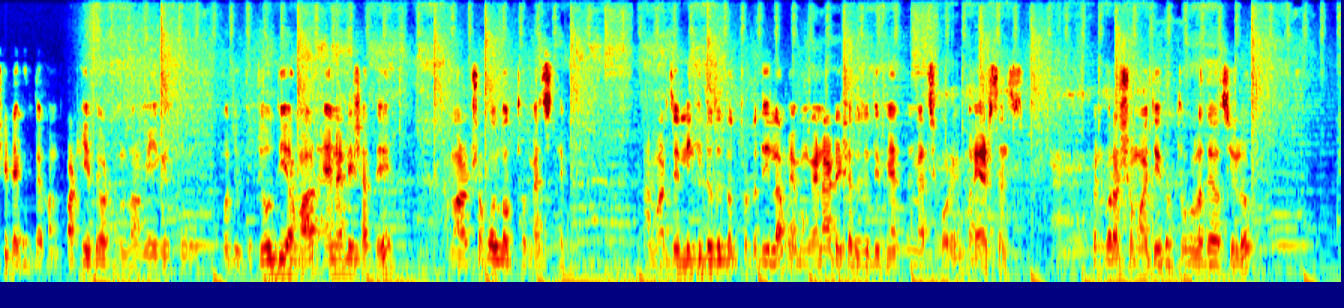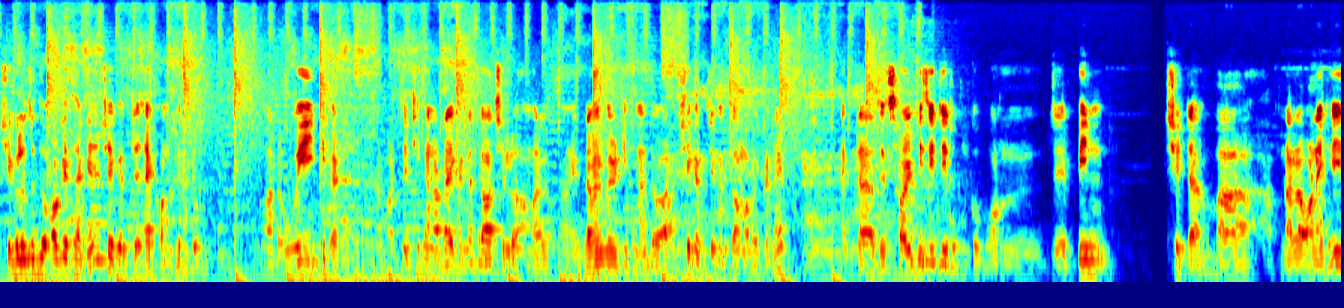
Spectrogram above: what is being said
সেটা কিন্তু এখন পাঠিয়ে দেওয়ার জন্য আমি কিন্তু উপযুক্ত। যদি আমার এনআইডির সাথে আমার সকল তথ্য ম্যাচ থাকে, আমার যে লিখিত যে তথ্যটা দিলাম এবং এনআরডির সাথে যদি ম্যাচ করে বা অ্যাডসেন্স ওপেন করার সময় যে তথ্যগুলো দেওয়া ছিল, সেগুলো যদি ওকে থাকে, সেক্ষেত্রে এখন কিন্তু আমার ওই ঠিকানা আমার যে ঠিকানাটা এখানে দেওয়া ছিল, আমার মানে গ্রামের বাড়ি ঠিকানা দেওয়া, সেক্ষেত্রে কিন্তু আমার ওখানে একটা যে ছয় ডিজিটের কুপন যে পিন সেটা বা আপনারা অনেকেই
